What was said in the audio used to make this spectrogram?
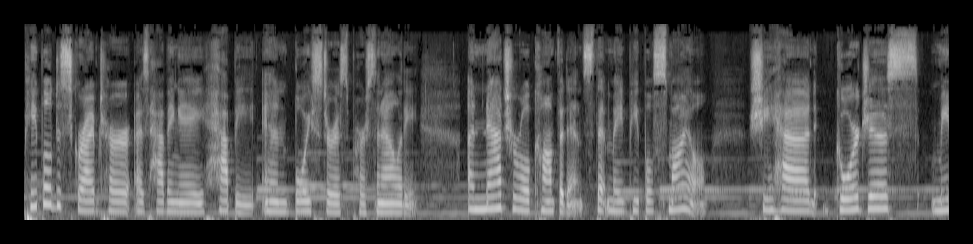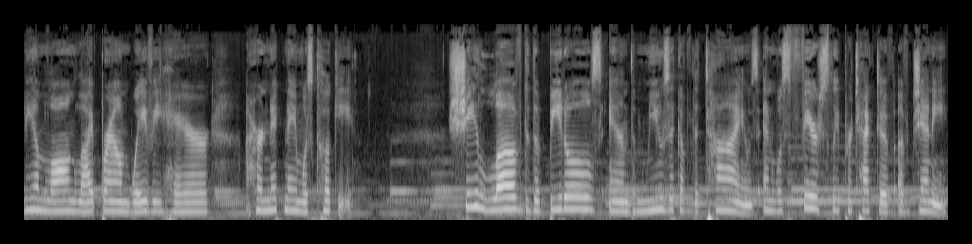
People described her as having a happy and boisterous personality, a natural confidence that made people smile. She had gorgeous, medium long, light brown, wavy hair. Her nickname was Cookie. She loved the Beatles and the music of the times and was fiercely protective of Jenny,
